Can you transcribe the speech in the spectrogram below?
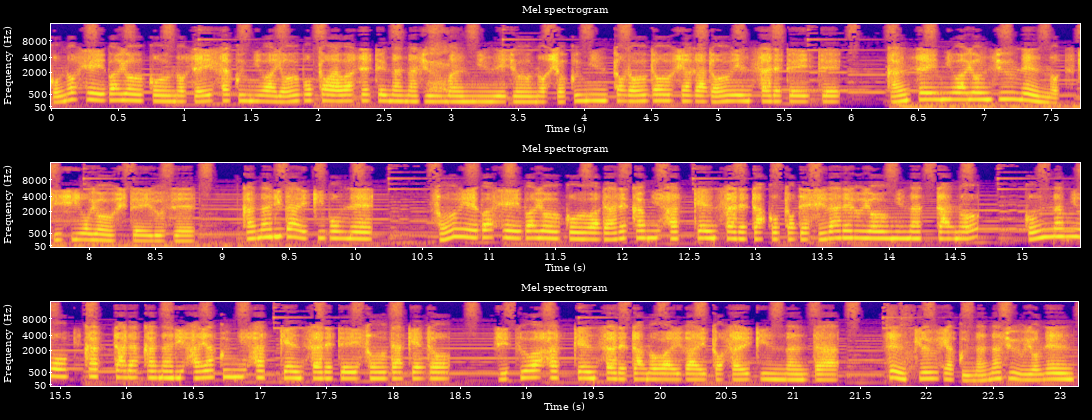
この平和陽光の制作には両母と合わせて70万人以上の職人と労働者が動員されていて、完成には40年の月日を要しているぜ。かなり大規模ね。そういえば平和陽光は誰かに発見されたことで知られるようになったの？こんなに大きかったらかなり早くに発見されていそうだけど、実は発見されたのは意外と最近なんだ。1974年、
